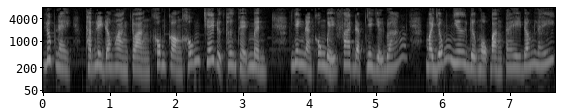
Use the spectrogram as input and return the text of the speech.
Lúc này, Thẩm Ly đã hoàn toàn không còn khống chế được thân thể mình, nhưng nàng không bị pha đập như dự đoán, mà giống như được một bàn tay đón lấy.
